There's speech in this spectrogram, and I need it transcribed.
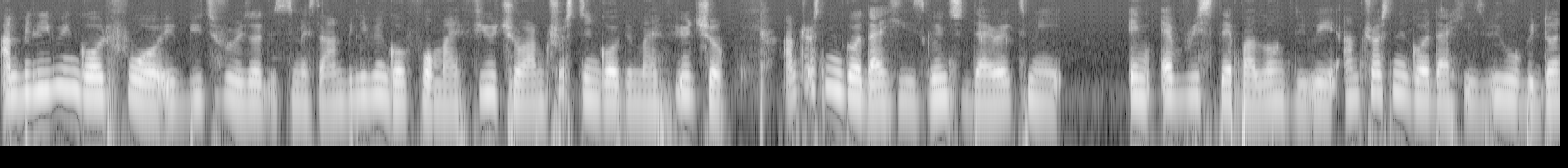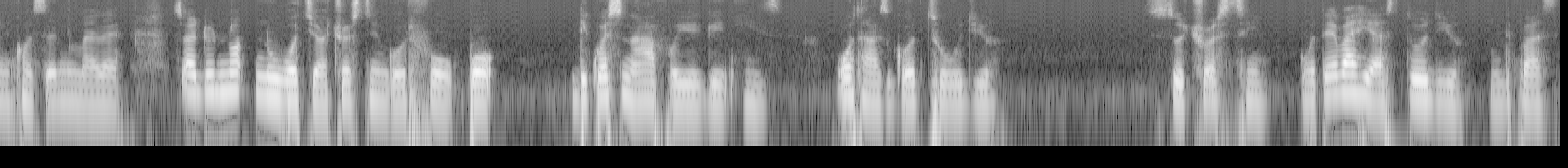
I'm believing God for a beautiful result this semester. I'm believing God for my future. I'm trusting God in my future. I'm trusting God that He's going to direct me in every step along the way. I'm trusting God that His will will be done concerning my life. So I do not know what you are trusting God for, but the question I have for you again is what has God told you? So trust Him. Whatever He has told you in the past,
